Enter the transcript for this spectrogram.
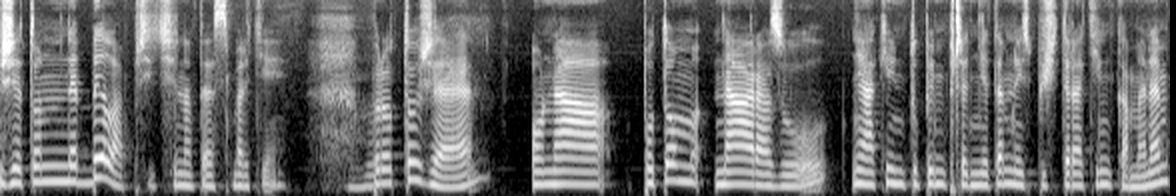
že to nebyla příčina té smrti, mhm. protože ona po tom nárazu nějakým tupým předmětem, nejspíš teda tím kamenem,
